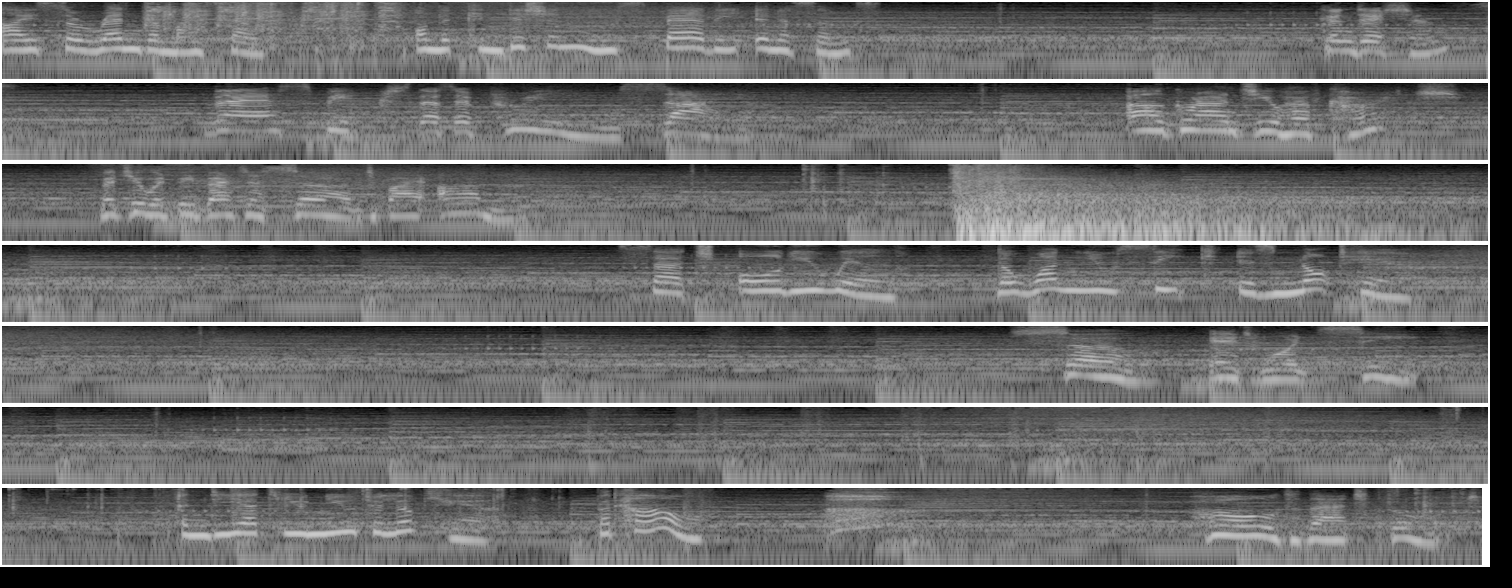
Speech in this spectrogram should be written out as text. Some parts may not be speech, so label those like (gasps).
I surrender myself on the condition you spare the innocents. Conditions? There speaks the Supreme Sire. I'll grant you have courage, but you would be better served by armor. Search all you will. The one you seek is not here. So it would seem. And yet you knew to look here. But how? (gasps) Hold that thought.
